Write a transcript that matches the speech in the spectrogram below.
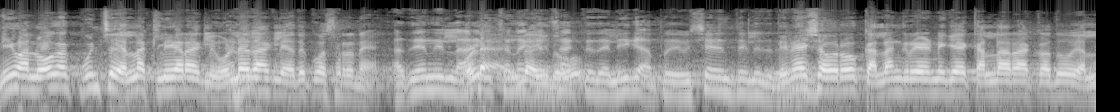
ನೀವು ಅಲ್ಲಿ ಹೋಗಕ್ ಮುಂಚೆ ಎಲ್ಲ ಕ್ಲಿಯರ್ ಆಗ್ಲಿ ಒಳ್ಳೇದಾಗ್ಲಿ ಅದಕ್ಕೋಸ್ಕರನೇ. ಅದೇನಿಲ್ಲ ಒಳ್ಳೆ- ಚೆನ್ನಾಗಿ ಇಲ್ಲ, ಕೆಲಸ ಇದು- ಆಗ್ತಿದೆ. ಅಲ್ಲಿ ಈಗ ಪ್ರ- ವಿಷಯ ಅಂತ ಹೇಳಿದ್ರೆ ದಿನೇಶ್ ಅವರು ಕಲ್ಲಂಗಡಿ ಹಣ್ಣಿಗೆ ಕಲ್ಲರ್ ಹಾಕೋದು ಎಲ್ಲ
